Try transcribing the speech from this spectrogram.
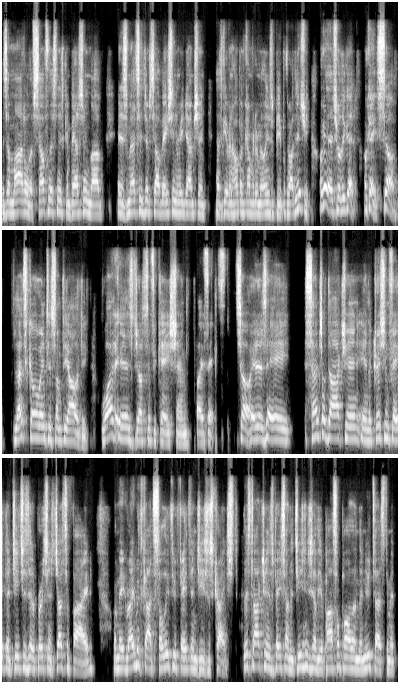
as a model of selflessness, compassion, and love, and his message of salvation and redemption has given hope and comfort to millions of people throughout history. Okay, that's really good. Okay, so let's go into some theology. What is justification by faith? So it is a central doctrine in the Christian faith that teaches that a person is justified or made right with God solely through faith in Jesus Christ. This doctrine is based on the teachings of the Apostle Paul in the New Testament,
